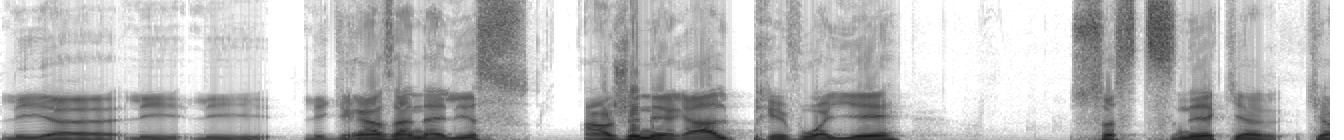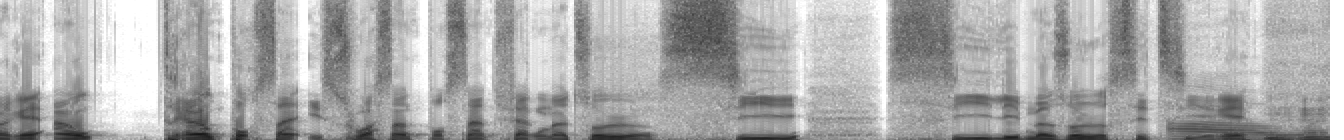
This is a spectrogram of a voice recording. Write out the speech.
les, euh, les, les, les grands analystes, en général, prévoyaient, s'ostinaient qu'il y, a- qu'il y aurait entre 30% et 60% de fermeture si, si les mesures s'étiraient. Ah, ouais.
